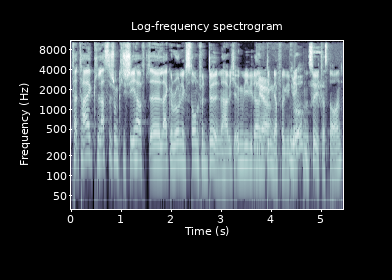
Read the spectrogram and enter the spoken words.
total klassisch und klischeehaft äh, Like a Rolling Stone von Dylan. Da habe ich irgendwie wieder Ja. ein Ding dafür gekriegt und dann höre ich das dauernd.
